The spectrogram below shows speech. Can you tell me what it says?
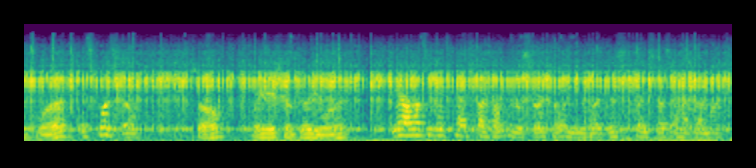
It's what? It's Splitsville. So? Radiation will kill you, won't it? Yeah, once it gets past 500, it'll start killing you, but this place doesn't have that much.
